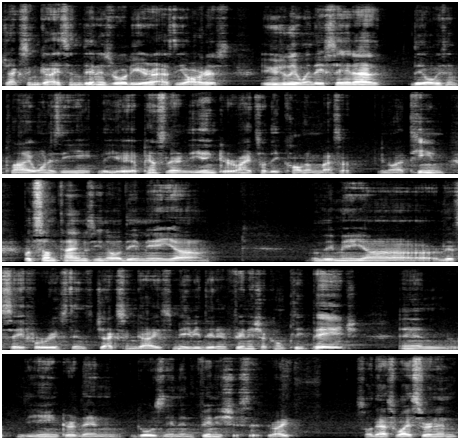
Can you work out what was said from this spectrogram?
Jackson Guice and Denis Rodier as the artists. Usually, when they say that, they always imply one is the the uh, penciler and the inker, right? So they call them as a you know a team. But sometimes you know they may um, they may uh, let's say for instance Jackson Guice maybe didn't finish a complete page, and the inker then goes in and finishes it, right? So that's why certain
